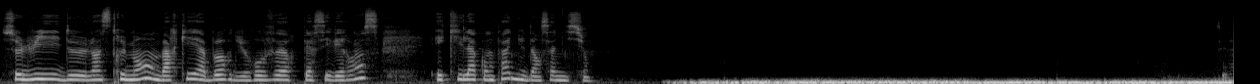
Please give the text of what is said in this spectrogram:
celui de l'instrument embarqué à bord du rover Persévérance et qui l'accompagne dans sa mission. C'est là.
